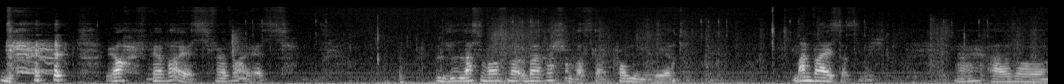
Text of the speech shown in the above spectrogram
ja, wer weiß, wer weiß. Lassen wir uns mal überraschen, was da kommen wird. Man weiß es nicht. also,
